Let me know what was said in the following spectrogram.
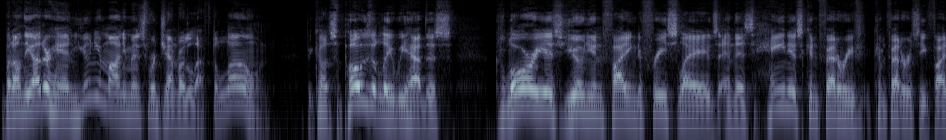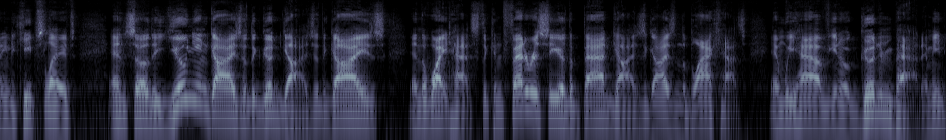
But on the other hand, Union monuments were generally left alone because supposedly we have this glorious Union fighting to free slaves and this heinous Confederacy fighting to keep slaves. And so the Union guys are the good guys, are the guys in the white hats. The Confederacy are the bad guys, the guys in the black hats. And we have, you know, good and bad. I mean,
